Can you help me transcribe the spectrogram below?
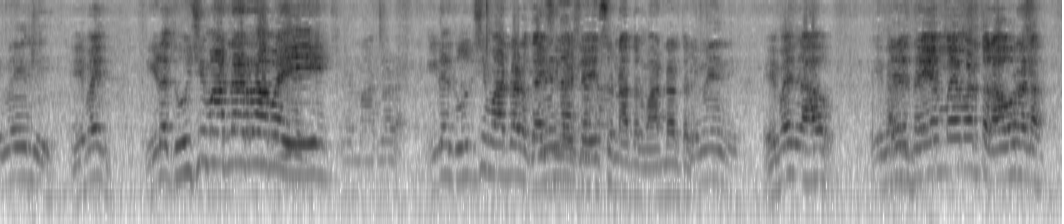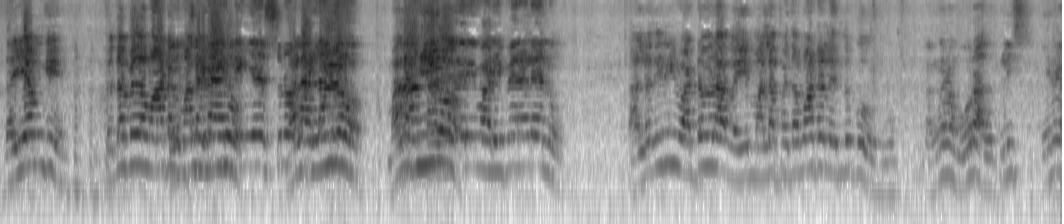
ఏమైంది? ఏమైంది? ఈడ చూసి మాట్లాడరా బాయ్. నేను మాట్లాడా? ఈడ చూసి మాట్లాడు. గైస్ ఇట్లా? చేస్తున్నా నాతో మాట్లాడతాడు. ఏమైంది? ఏమైంది? రావు. ఏమైంది? అరే దయ్యం భయపడతారు రావురన్నా దయ్యంకి. పెద్ద పెద్ద మాటలు. మళ్ళీ హీరో. పడిపోయినా నేను. కళ్ళ తిరిగి పడ్డవురా భయ్ మళ్ళా పెద్ద మాటలు ఎందుకు? గంగన పోరాదు ప్లీజ్ ఏమే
